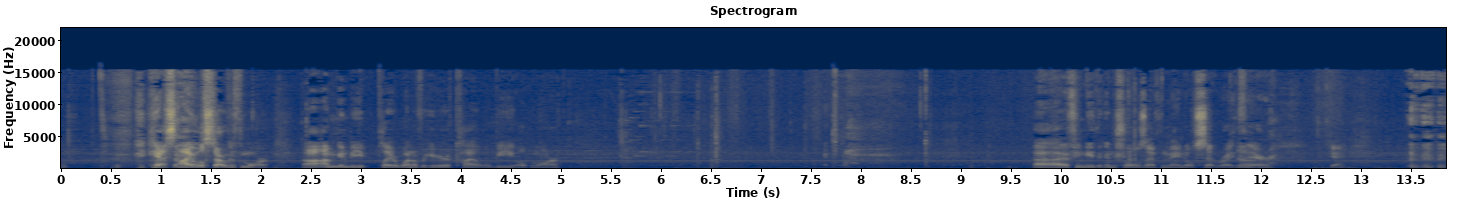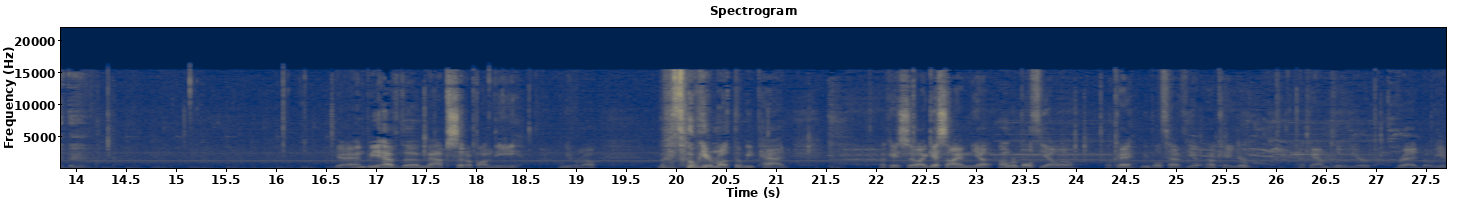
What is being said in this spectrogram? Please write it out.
yes, I will start with more. Uh, I'm going to be player one over here. Kyle will be Olimar. Uh, if you need the controls, I have the manual set right Oh. there. Okay. yeah, and we have the map set up on the Wii remote. the Wii remote, the Wii pad. Okay, so I guess I'm yellow. Oh, we're both yellow. Okay, we both have yellow. Okay, you're. Okay, I'm blue, you're red, but we're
